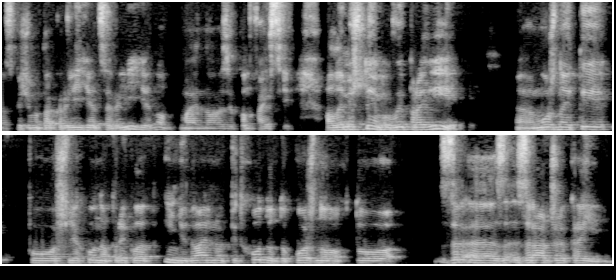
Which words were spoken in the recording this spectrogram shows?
е, скажімо так, релігія це релігія. Ну маю на увазі конфесії. Але між тим, ви праві, е, можна йти по шляху, наприклад, індивідуального підходу до кожного, хто е, зраджує країну.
